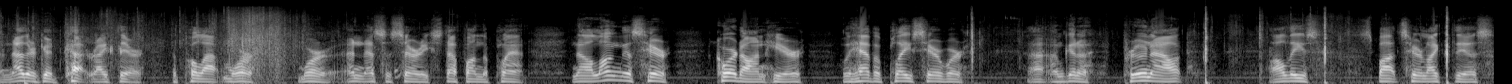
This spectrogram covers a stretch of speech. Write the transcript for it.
Another good cut right there to pull out more, more unnecessary stuff on the plant. Now along this here cordon here, we have a place here where uh, I'm going to prune out all these spots here like this.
